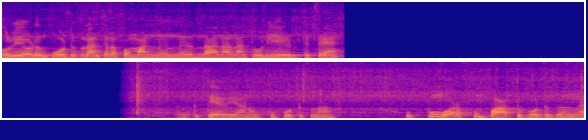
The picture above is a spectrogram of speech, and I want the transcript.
தொலியோடும் போட்டுக்கலாம். சிலப்போ மண்ணுன்னு இருந்தால் நான் தொலியை எடுத்துட்டேன். தேவையான உப்பு போட்டுக்கலாம். உப்பும் உரப்பும் பார்த்து போட்டுக்கோங்க.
